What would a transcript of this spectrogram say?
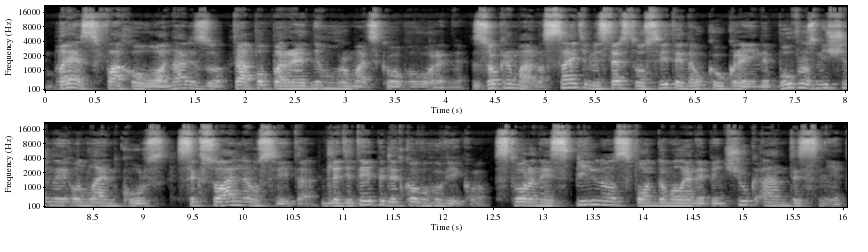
Без фахового аналізу та попереднього громадського обговорення. Зокрема, на сайті Міністерства освіти і науки України був розміщений онлайн-курс Сексуальна освіта для дітей підліткового віку, створений спільно з фондом Олени Пінчук Антиснід,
